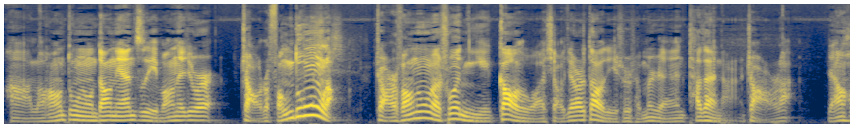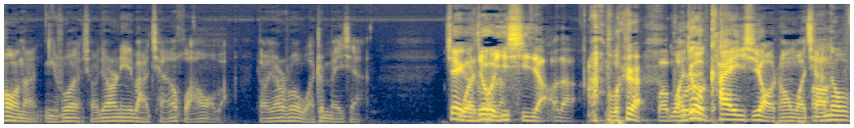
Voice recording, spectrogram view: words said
啊！老航动用当年自己王家军找着房东了，找着房东了，说你告诉我小娇到底是什么人，他在哪儿？找着了。然后呢，你说小娇，你把钱还我吧。小娇说：“我真没钱。”这个就一洗脚的，不是，我不是我就开一洗脚城，我钱啊都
